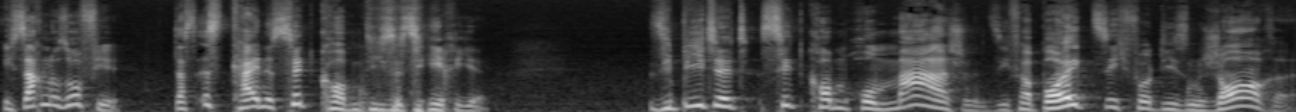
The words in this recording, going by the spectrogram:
ich sag nur so viel. Das ist keine Sitcom, diese Serie. Sie bietet Sitcom-Hommagen. Sie verbeugt sich vor diesem Genre.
